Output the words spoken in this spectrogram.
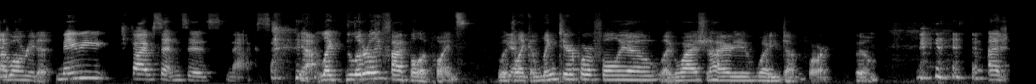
I won't read it. Maybe five sentences max. Yeah like literally five bullet points with yeah. like a link to your portfolio like why i should hire you what you've done before. Boom and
